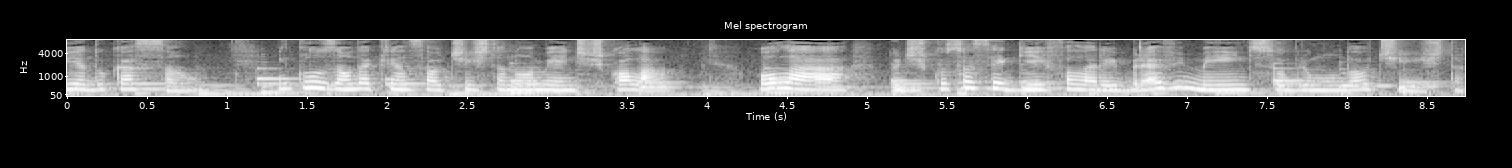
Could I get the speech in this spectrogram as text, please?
e Educação. Inclusão da criança autista no ambiente escolar. Olá! No discurso a seguir falarei brevemente sobre o mundo autista.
